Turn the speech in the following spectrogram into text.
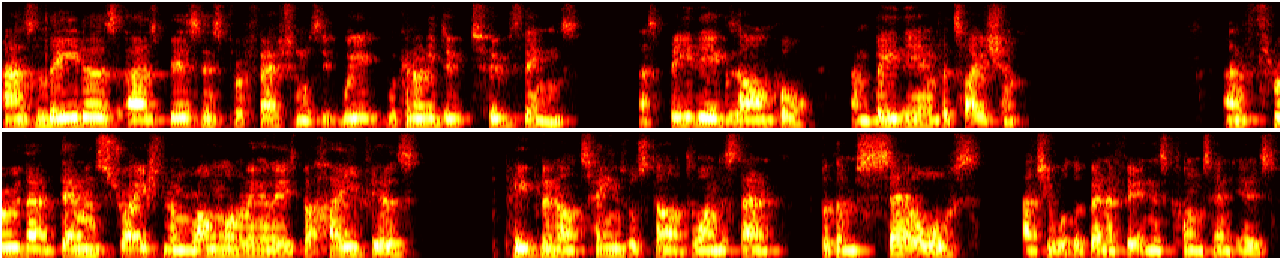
As leaders, as business professionals, we, we can only do two things. That's be the example and be the invitation. And through that demonstration and role modeling of these behaviors, people in our teams will start to understand for themselves actually what the benefit in this content is.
